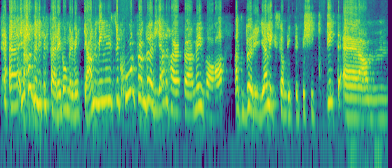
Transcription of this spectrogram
Eh, jag hade lite färre gånger i veckan. Min instruktion från början jag för mig var att börja liksom lite försiktigt. Um,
